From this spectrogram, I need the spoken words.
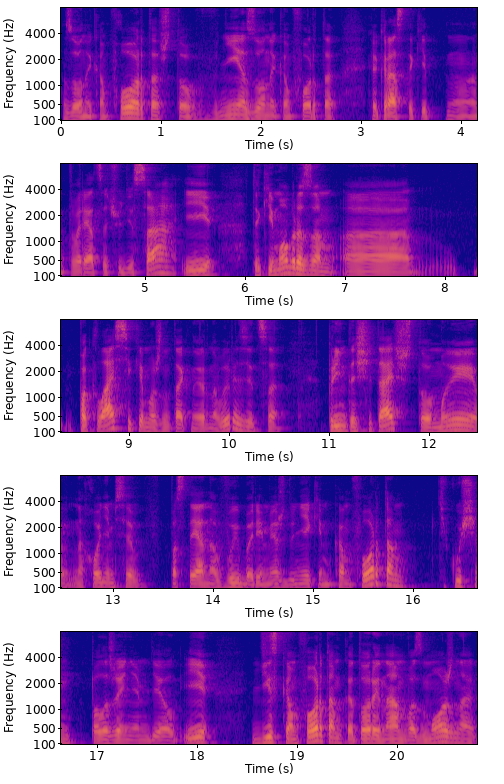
зоны комфорта, что вне зоны комфорта как раз-таки творятся чудеса. И Таким образом, э, по классике, можно так, наверное, выразиться, принято считать, что мы находимся постоянно в выборе между неким комфортом, текущим положением дел, и дискомфортом, который нам, возможно,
